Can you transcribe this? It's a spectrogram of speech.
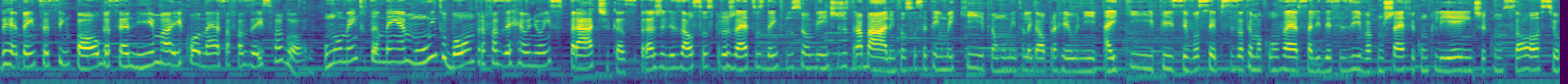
de repente você se empolga, se anima e começa a fazer isso agora. O momento também é muito bom para fazer reuniões práticas, para agilizar os seus projetos dentro do seu ambiente de trabalho. Então, se você tem uma equipe, é um momento legal para reunir a equipe, se você precisa ter uma conversa ali decisiva com o chefe, com o cliente, com o sócio,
